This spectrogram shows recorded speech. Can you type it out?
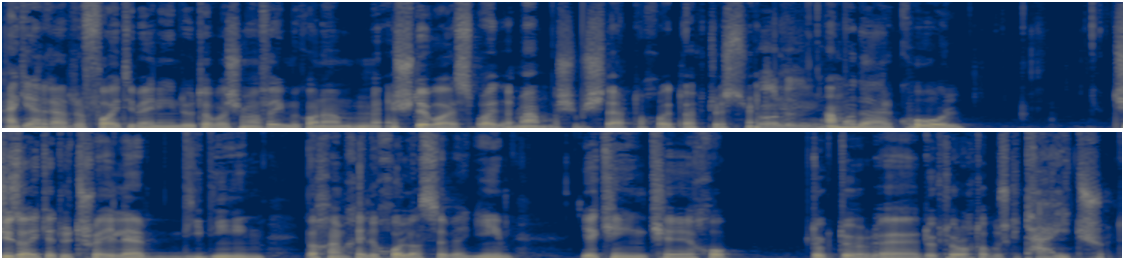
اگر قرار fight ی بین این دوتا باشه من فکر می‌کنم اشتباه اسپایدرمن باشه بیشتر تا خود دکتر استرنج آره اما در کل چیزهایی که تو تریلر دیدیم بخوایم خیلی خلاصه بگیم. یکی این که خب دکتر دکتر اختاپوس که تایید شد.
